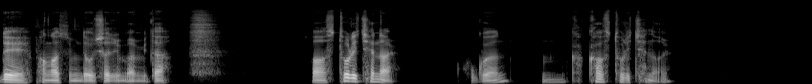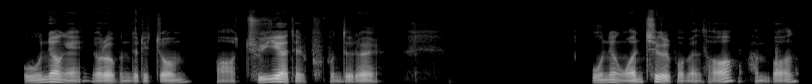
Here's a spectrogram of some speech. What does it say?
네, 반갑습니다. 오샤즈마입니다. 어, 스토리 채널 혹은 음, 카카오 스토리 채널 운영에 여러분들이 좀 어, 주의해야 될 부분들을 운영 원칙을 보면서 한번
